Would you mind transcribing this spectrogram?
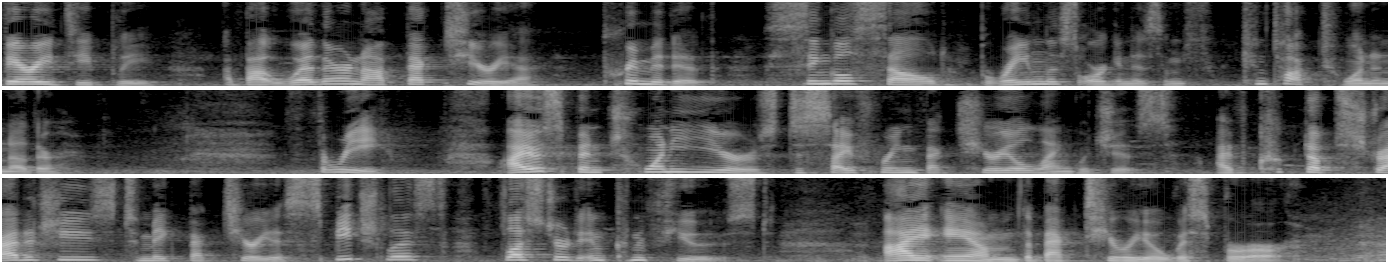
very deeply, about whether or not bacteria, primitive, single celled, brainless organisms, can talk to one another. Three, I have spent 20 years deciphering bacterial languages. I've cooked up strategies to make bacteria speechless, flustered, and confused. I am the bacteria whisperer.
